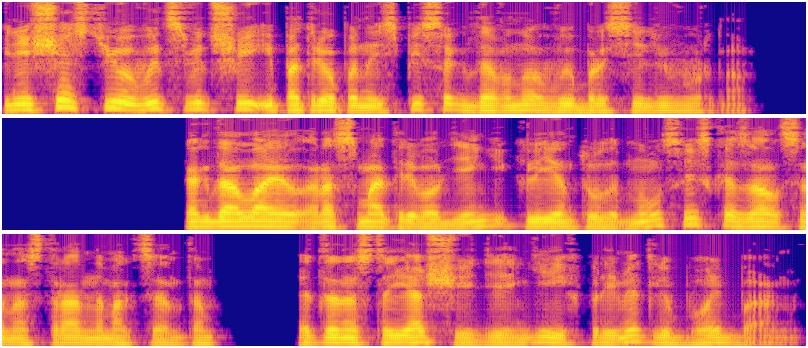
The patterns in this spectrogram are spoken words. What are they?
К несчастью, выцветший и потрепанный список давно выбросили в урну. Когда Лайл рассматривал деньги, клиент улыбнулся и сказал с иностранным акцентом, «Это настоящие деньги, их примет любой банк».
